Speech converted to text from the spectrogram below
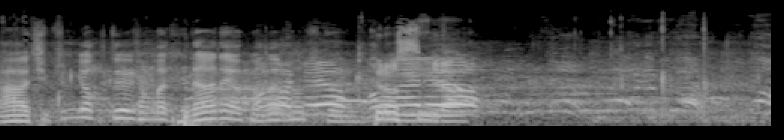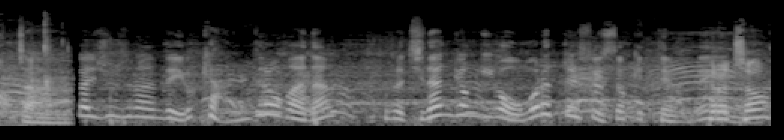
아 집중력들 정말 대단하네요 경남 선수들. 그렇습니다. 자 까지 슛을 하는데 이렇게 안 들어가나? 그래서 지난 경기가 오버랩 될 수 있었기 때문에. 그렇죠.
